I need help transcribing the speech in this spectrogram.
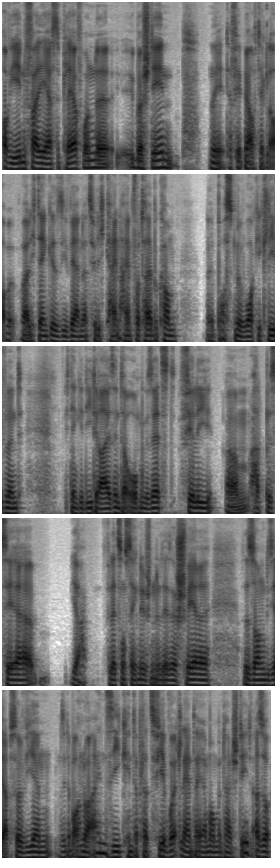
auf jeden Fall die erste Playoff-Runde überstehen? Puh, nee, da fehlt mir auch der Glaube, weil ich denke, sie werden natürlich keinen Heimvorteil bekommen. Ne, Boston, Milwaukee, Cleveland. Ich denke, die drei sind da oben gesetzt. Philly ähm, hat bisher ja, verletzungstechnisch eine sehr, sehr schwere Saison, die sie absolvieren, sind aber auch nur einen Sieg hinter Platz 4, wo Atlanta ja momentan steht. Also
